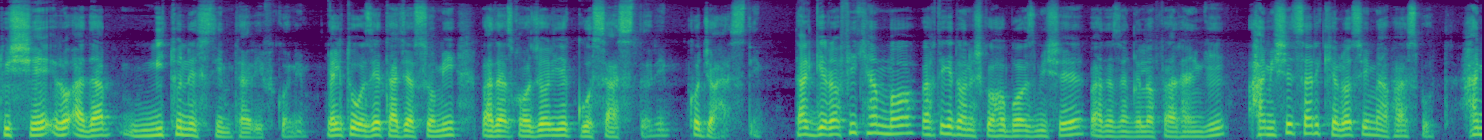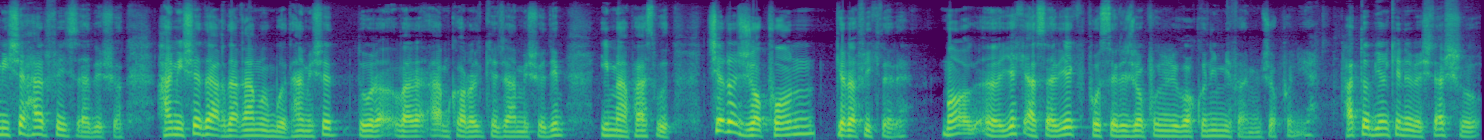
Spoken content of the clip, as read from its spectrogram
تو شعر و ادب می‌تونستیم تعریف کنیم. ولی تو حوزه تجسمی بعد از قاجار یک گسست داریم. کجا هستیم؟ در گرافیک هم ما وقتی که دانشگاه ها باز میشه بعد از انقلاب فرهنگی همیشه سر کلاس این مبحث بود. همیشه حرفش زده شد. همیشه دغدغمون بود. همیشه دور و همکارایی که جمع شدیم این مبحث بود. چرا ژاپن گرافیک داره؟ ما یک اثر یک پوستر ژاپنی نگاه کنیم می‌فهمیم ژاپنیه. حتی بیان که نوشتهش رو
